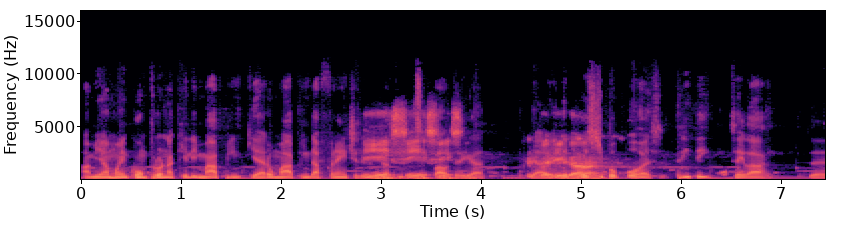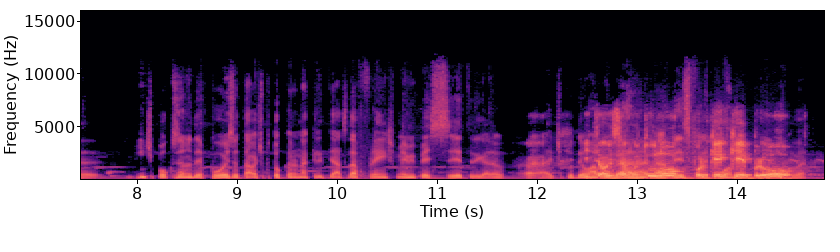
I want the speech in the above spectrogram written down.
a minha mãe comprou naquele mapping, que era o mapping da frente Sim, sim, municipal, sim, tá sim. ligado? E Tô aí ligado. depois, tipo, porra, 30, e, sei lá, é, 20 e poucos anos depois, eu tava, tipo, tocando naquele teatro da frente, no MPC, tá ligado? É. Aí, tipo, deu uma Então, isso é muito louco, cabeça, falei, porque porra, muito quebrou- louco.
